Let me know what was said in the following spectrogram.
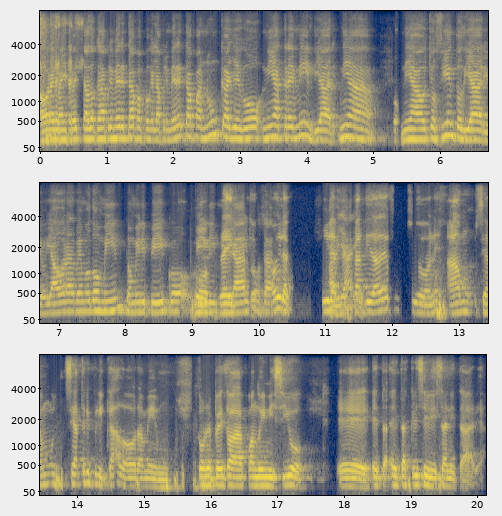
Ahora hay más infectados que la primera etapa, porque la primera etapa nunca llegó ni a 3.000 diarios, ni a, ni a 800 diarios, y ahora vemos 2.000, 2.000 y pico, 1.000 y algo. O sea, y la cantidad de funciones se, ha, se, ha, triplicado ahora mismo con respecto a cuando inició eh, esta, esta, crisis sanitaria.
